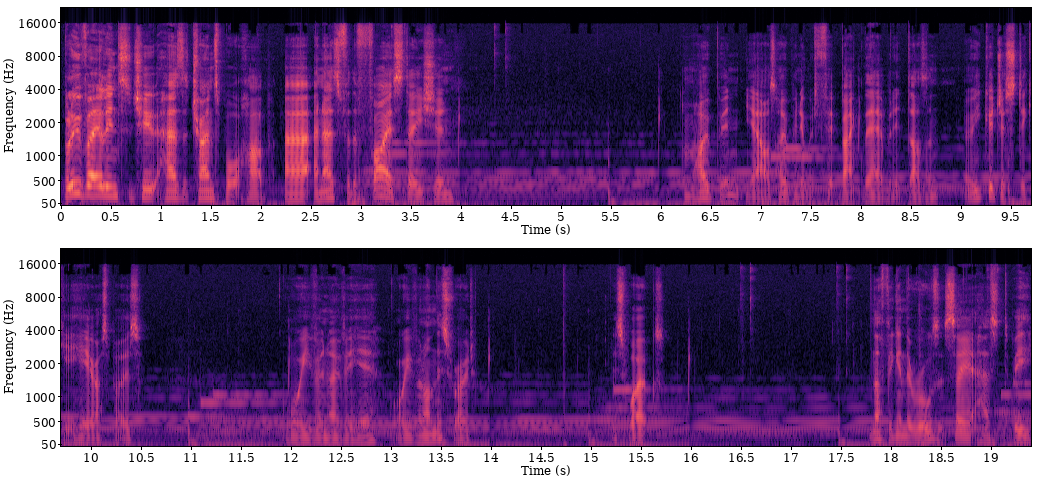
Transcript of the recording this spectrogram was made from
Blue Vale Institute has a transport hub. Uh, and as for the fire station... I'm hoping... Yeah, I was hoping it would fit back there, but it doesn't. We could just stick it here, I suppose. Or even over here. Or even on this road. This works. Nothing in the rules that say it has to be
